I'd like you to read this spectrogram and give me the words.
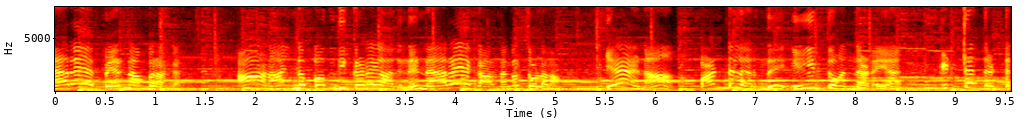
நிறைய பேர் நம்புறாங்க. ஆனா இந்த பகுதி கிடையாதுன்னு நிறைய காரணங்கள் சொல்லலாம். ஏன்னா பண்டுல இருந்து எகிப்து வந்தடைய கிட்டத்தட்ட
